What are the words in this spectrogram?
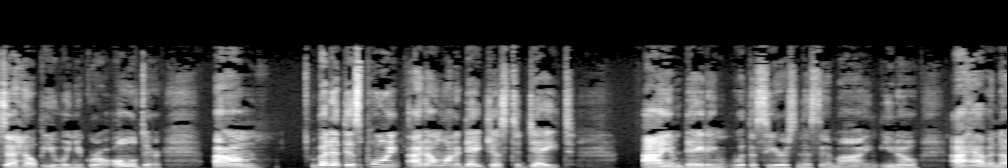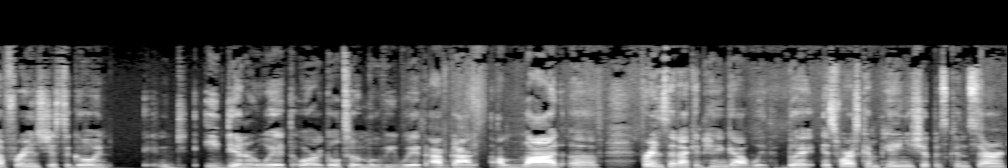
to help you when you grow older. Um, but at this point, I don't want to date just to date. I am dating with a seriousness in mind. You know, I have enough friends just to go and eat dinner with or go to a movie with. I've got a lot of friends that I can hang out with. But as far as companionship is concerned,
